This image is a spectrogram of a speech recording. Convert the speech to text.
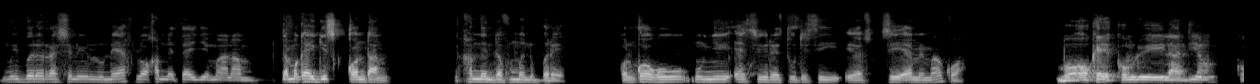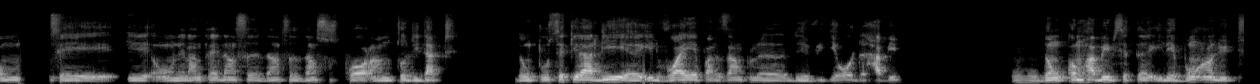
muy bëre wrestling lu neex loo xam ne tey jii maanaam dama koy gis kontaan nga xam ne dafa mën a bëree. kon kooku mu ngi ñuy inspiré tuuti si si MMA quoi. bon ok comme lui il a dit hein, comme c'est on est rentré dans ce dans ce dans ce sport en autodidacte donc tout ce qu'il a dit euh, il voyait par exemple euh, des vidéos de Habib. Mm -hmm. donc comme Habib c'est il est bon en lutte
